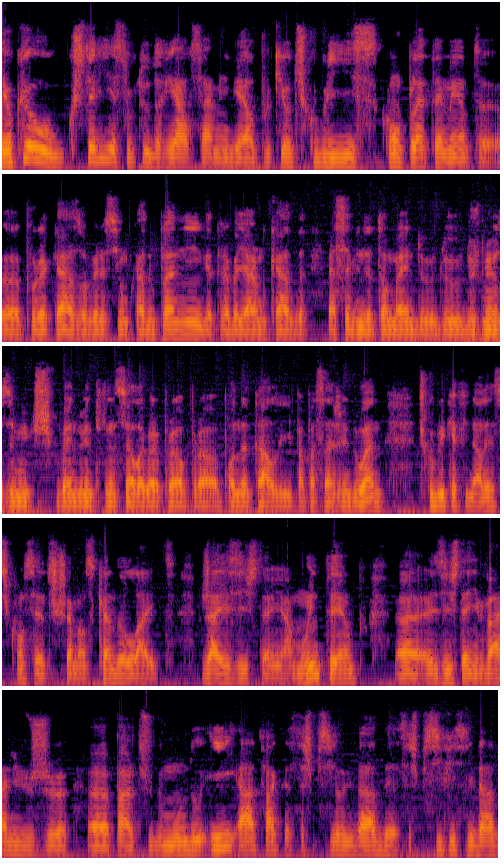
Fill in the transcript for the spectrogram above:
O que eu gostaria, sobretudo, de realçar, Miguel, porque eu descobri isso completamente uh, por acaso, ao ver assim um bocado o planning, a trabalhar um bocado essa vinda também do, do, dos meus amigos que vêm do Internacional agora para, para, para, o Natal e para a passagem do ano, descobri que afinal esses concertos que chamam-se Candlelight já existem há muito tempo, uh, existem em várias uh, partes do mundo e há de facto essa especialidade, essa especificidade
